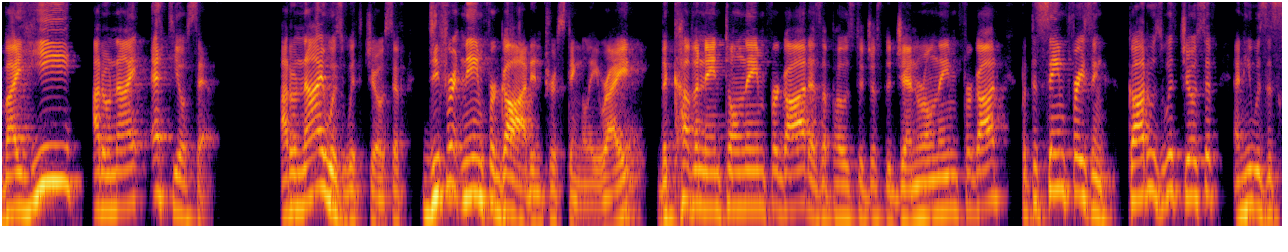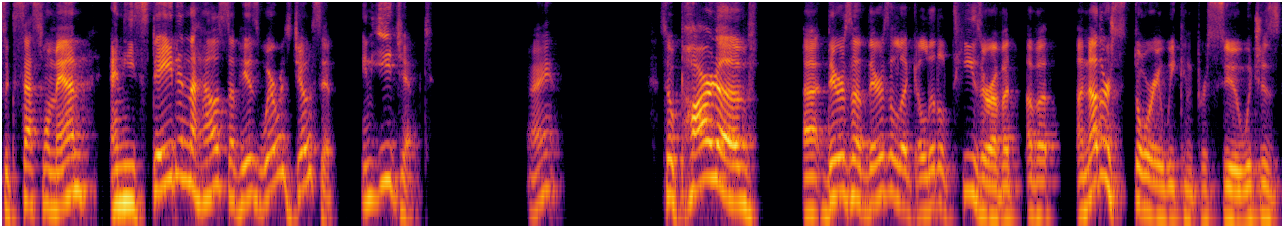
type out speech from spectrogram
Vayhi Adonai et Yosef. Adonai was with Joseph. Different name for God, interestingly, right? The covenantal name for God as opposed to just the general name for God, but the same phrasing. God was with Joseph and he was a successful man and he stayed in the house of his, where was Joseph? In Egypt, right? So part of uh, there's a there's a like a little teaser of a of a another story we can pursue, which is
